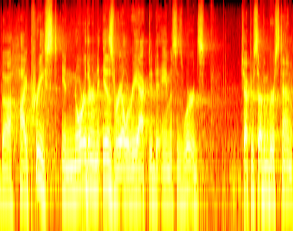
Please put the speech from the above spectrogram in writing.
the high priest in northern Israel reacted to Amos's words. Chapter 7, verse 10.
